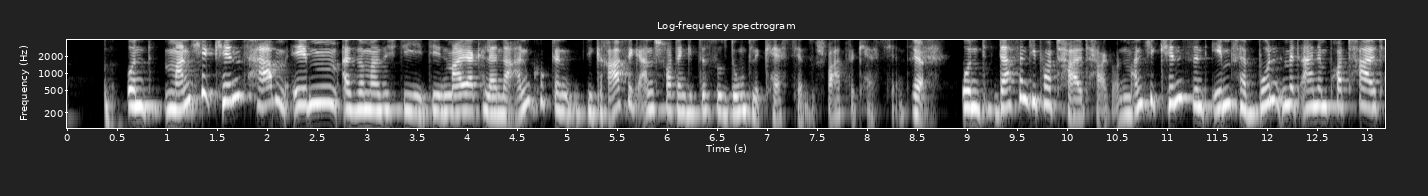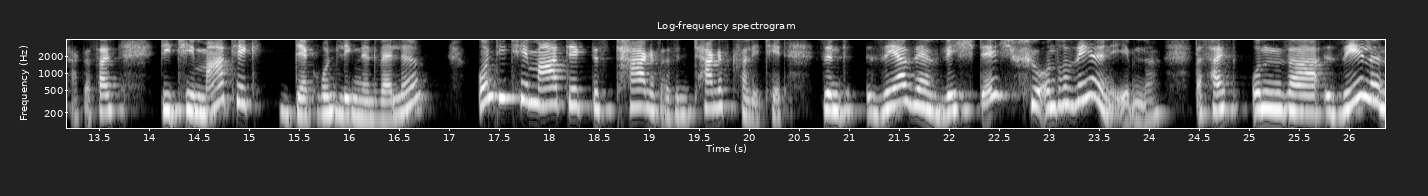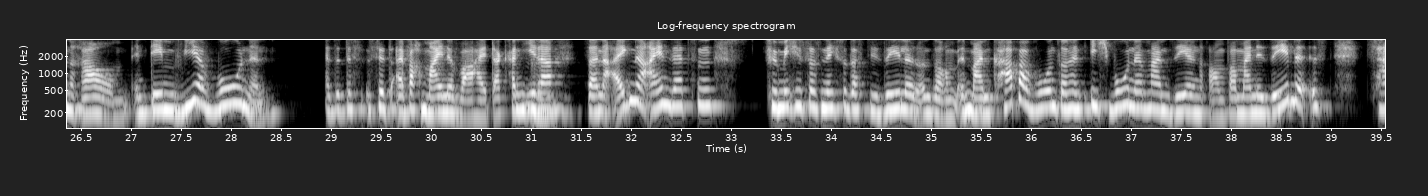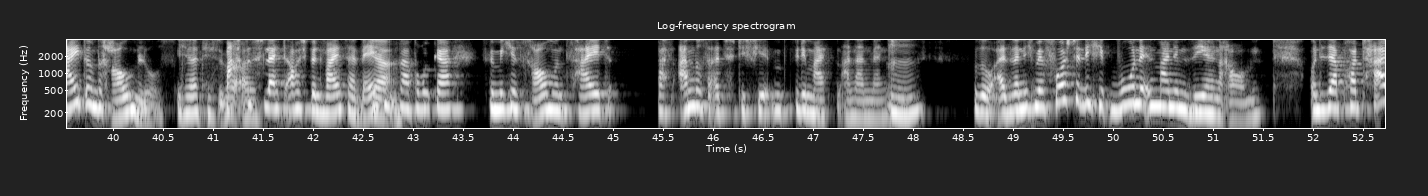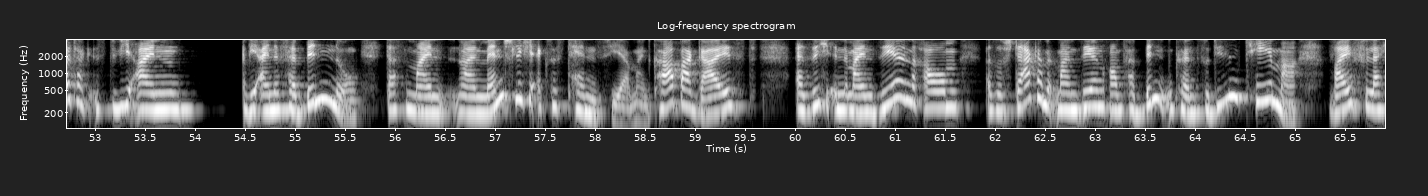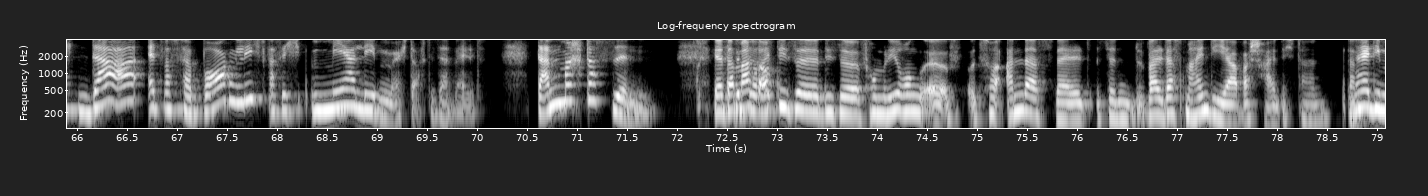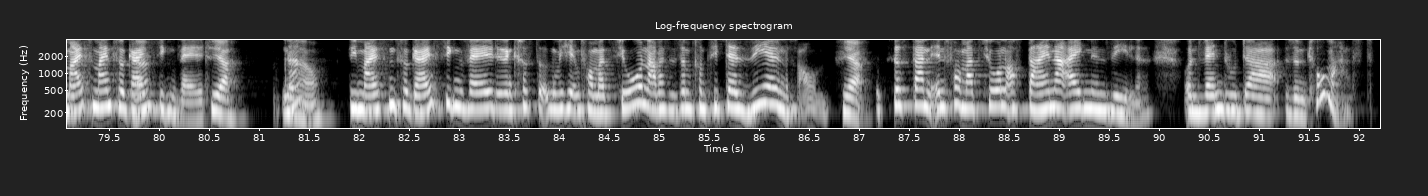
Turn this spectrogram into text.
Und manche Kins haben eben, also wenn man sich die, den Maya-Kalender anguckt, dann die Grafik anschaut, dann gibt es so dunkle Kästchen, so schwarze Kästchen. Ja. Und das sind die Portaltage. Und manche Kins sind eben verbunden mit einem Portaltag. Das heißt, die Thematik der grundlegenden Welle und die Thematik des Tages, also die Tagesqualität, sind sehr, sehr wichtig für unsere Seelenebene. Das heißt, unser Seelenraum, in dem wir wohnen, also das ist jetzt einfach meine Wahrheit, da kann jeder mhm. seine eigene einsetzen. Für mich ist das nicht so, dass die Seele in unserem, in meinem Körper wohnt, sondern ich wohne in meinem Seelenraum, weil meine Seele ist zeit- und raumlos. Ja, die ist überall. Macht es vielleicht auch, ich bin weißer Weltenüberbrücker. Ja. Für mich ist Raum und Zeit was anderes als für die, für die meisten anderen Menschen. Mhm. So, also wenn ich mir vorstelle, ich wohne in meinem Seelenraum und dieser Portaltag ist wie ein, wie eine Verbindung, dass mein, meine menschliche Existenz hier, mein Körper, Geist, äh, sich in meinen Seelenraum, also stärker mit meinem Seelenraum verbinden können zu diesem Thema, weil vielleicht da etwas verborgen liegt, was ich mehr leben möchte auf dieser Welt. Dann macht das Sinn. Ja, da macht auch diese, diese Formulierung äh, zur Anderswelt Sinn, weil das meinen die ja wahrscheinlich dann. dann naja, die meisten meinen zur ne? geistigen ne? Welt. Ja, ne? genau. Die meisten zur geistigen Welt, dann kriegst du irgendwelche Informationen, aber es ist im Prinzip der Seelenraum. Ja. Du kriegst dann Informationen aus deiner eigenen Seele. Und wenn du da Symptome hast,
